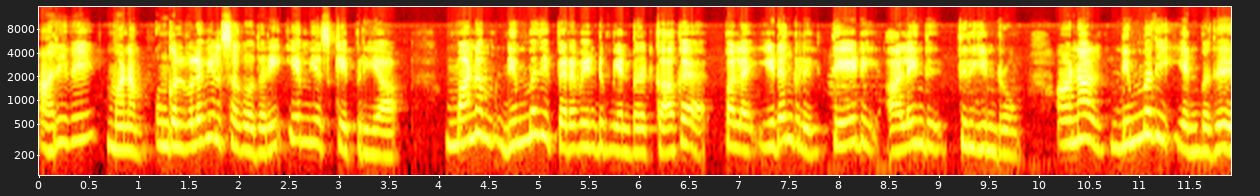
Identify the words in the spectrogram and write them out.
அறிவே மனம். உங்கள் உளவியல் சகோதரி எம். எஸ். கே. பிரியா. மனம் நிம்மதி பெற வேண்டும் என்பதற்காக பல இடங்களில் தேடி அலைந்து திரிகின்றோம். ஆனால் நிம்மதி என்பது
